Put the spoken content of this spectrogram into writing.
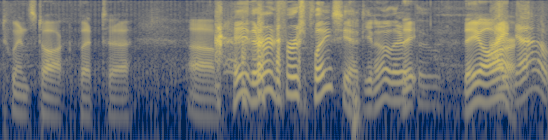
Twins talk, but uh, um, Hey, they're in first place yet. You know, they're they, they are. know,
